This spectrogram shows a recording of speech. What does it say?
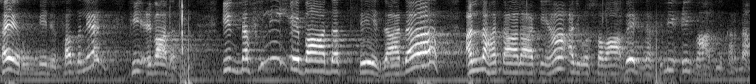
خیر من فضل فی عبادت۔ ان نفلی عبادت سے زیادہ اللہ تعالیٰ کے ہاں اجر و ثواب نفلی علم حاصل کرنا۔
